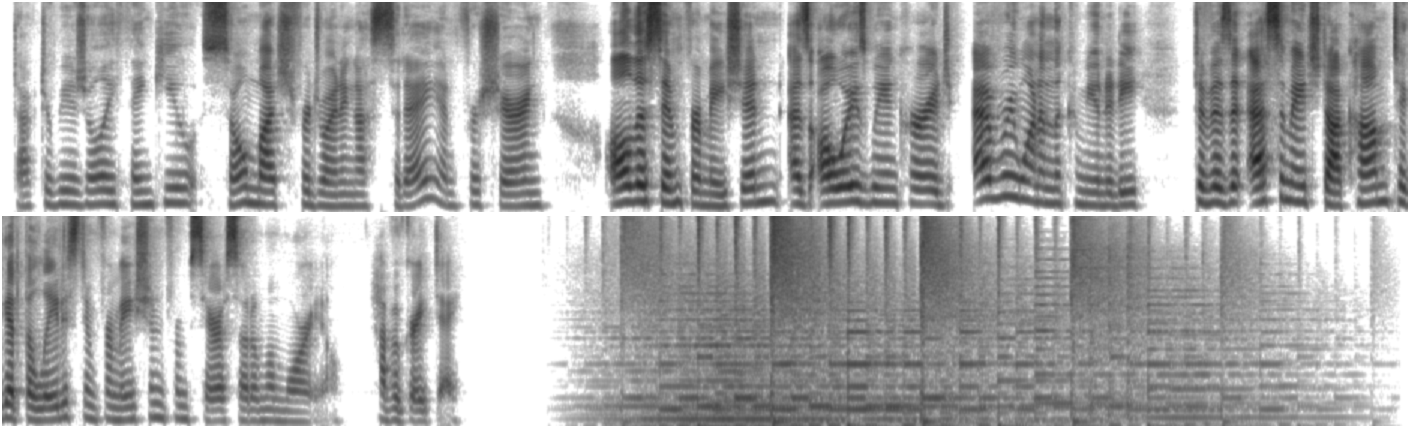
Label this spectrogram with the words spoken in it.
Dr. Biagioli, thank you so much for joining us today and for sharing all this information. As always, we encourage everyone in the community to visit smh.com to get the latest information from Sarasota Memorial. Have a great day.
